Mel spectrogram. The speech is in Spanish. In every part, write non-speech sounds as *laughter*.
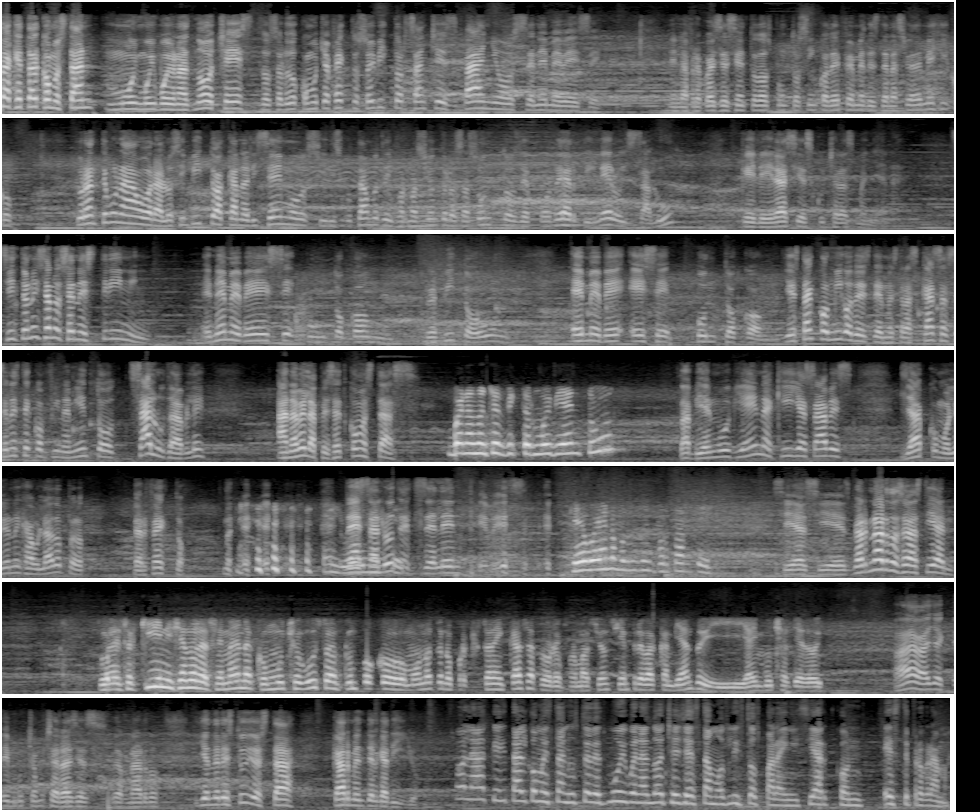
Hola, ¿qué tal? ¿Cómo están? Muy, muy buenas noches. Los saludo con mucho afecto. Soy Víctor Sánchez Baños en MBS, en la frecuencia 102.5 de FM desde la Ciudad de México. Durante una hora los invito a que y discutamos la información de los asuntos de poder, dinero y salud que leerás y escucharás mañana. Sintonízanos en streaming en mbs.com. Repito, un mbs.com. Y están conmigo desde nuestras casas en este confinamiento saludable. Anabela Peset, ¿cómo estás? Buenas noches, Víctor. Muy bien. ¿Tú? También muy bien. Aquí ya sabes, ya como león enjaulado, pero perfecto. *laughs* de salud excelente, ¿ves? Qué bueno, pues es importante. Sí, así es. Bernardo Sebastián. Pues aquí iniciando la semana con mucho gusto, aunque un poco monótono porque están en casa, pero la información siempre va cambiando y hay mucha el día de hoy. Ah, vaya, hay muchas, muchas gracias, Bernardo. Y en el estudio está Carmen Delgadillo. Hola, ¿qué tal? ¿Cómo están ustedes? Muy buenas noches, ya estamos listos para iniciar con este programa.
